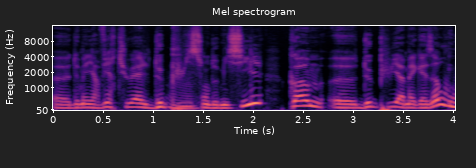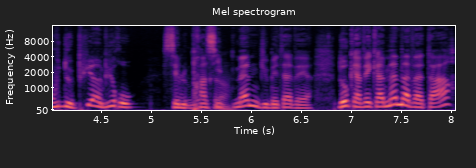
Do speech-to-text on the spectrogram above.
de manière virtuelle depuis Mhm. son domicile, comme depuis un magasin ou depuis un bureau. C'est le principe même du métavers. Donc avec un même avatar,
